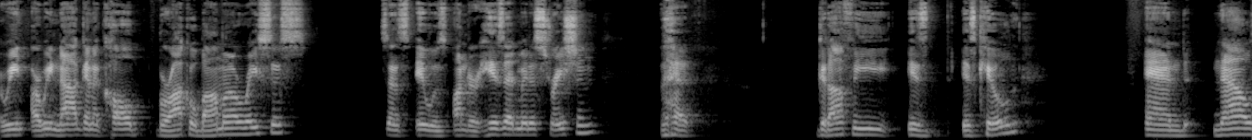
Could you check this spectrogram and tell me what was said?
are we are we not going to call Barack Obama a racist since it was under his administration that Gaddafi is is killed and now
